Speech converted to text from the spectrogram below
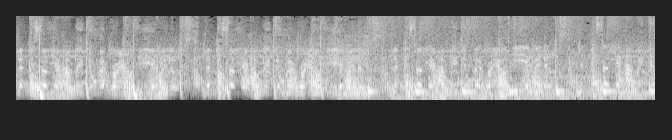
so you how we do it round here, man. So you how we do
